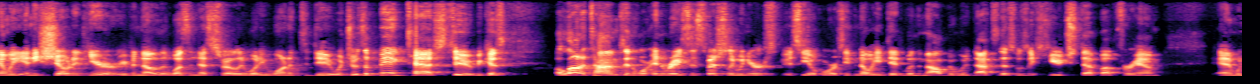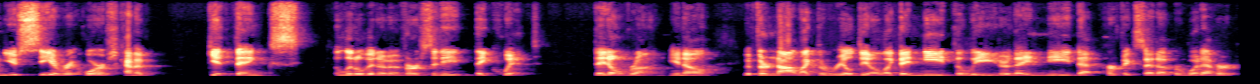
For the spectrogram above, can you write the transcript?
and we and he showed it here, even though that wasn't necessarily what he wanted to do, which was a big test too, because a lot of times in in races, especially when you're you see a horse, even though he did win the Malibu, that's this was a huge step up for him, and when you see a horse kind of get things a little bit of adversity, they quit they don't run, you know, if they're not like the real deal, like they need the lead or they need that perfect setup or whatever.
